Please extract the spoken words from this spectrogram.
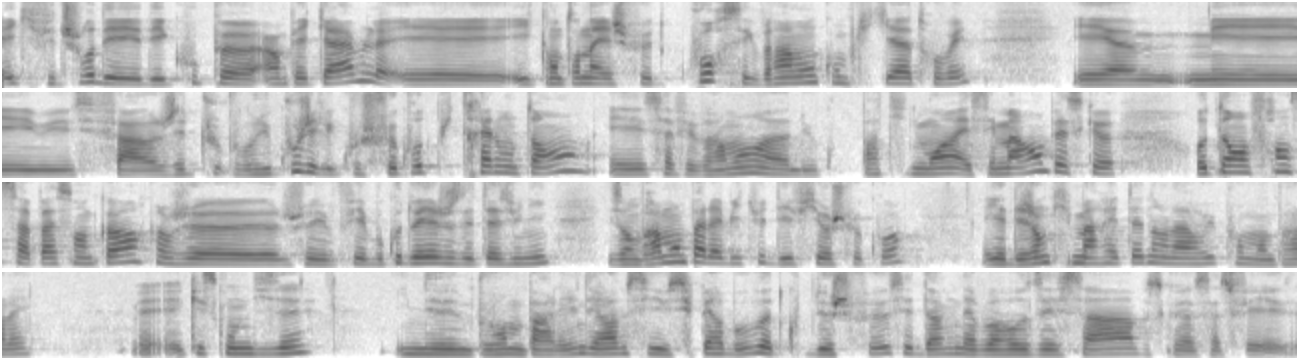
et qui fait toujours des, des coupes impeccables. Et, et quand on a les cheveux courts, c'est vraiment compliqué à trouver. Et, euh, mais enfin, j'ai du coup, j'ai les cheveux courts depuis très longtemps, et ça fait vraiment euh, du coup, partie de moi. Et c'est marrant parce que autant en France, ça passe encore. Quand je, je fais beaucoup de voyages aux États-Unis, ils ont vraiment pas l'habitude des filles aux cheveux courts. Et il y a des gens qui m'arrêtaient dans la rue pour m'en parler. Mais Qu'est-ce qu'on te disait? Ils me- pour me parler, ils me disaient Ah, c'est super beau votre coupe de cheveux, c'est dingue d'avoir osé ça, parce que ça se fait.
